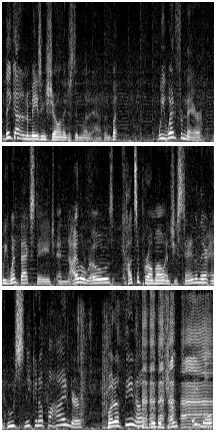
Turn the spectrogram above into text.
They got an amazing show, and they just didn't let it happen. But we went from there. We went backstage, and Nyla Rose cuts a promo, and she's standing there, and who's sneaking up behind her? But Athena with a chunk table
